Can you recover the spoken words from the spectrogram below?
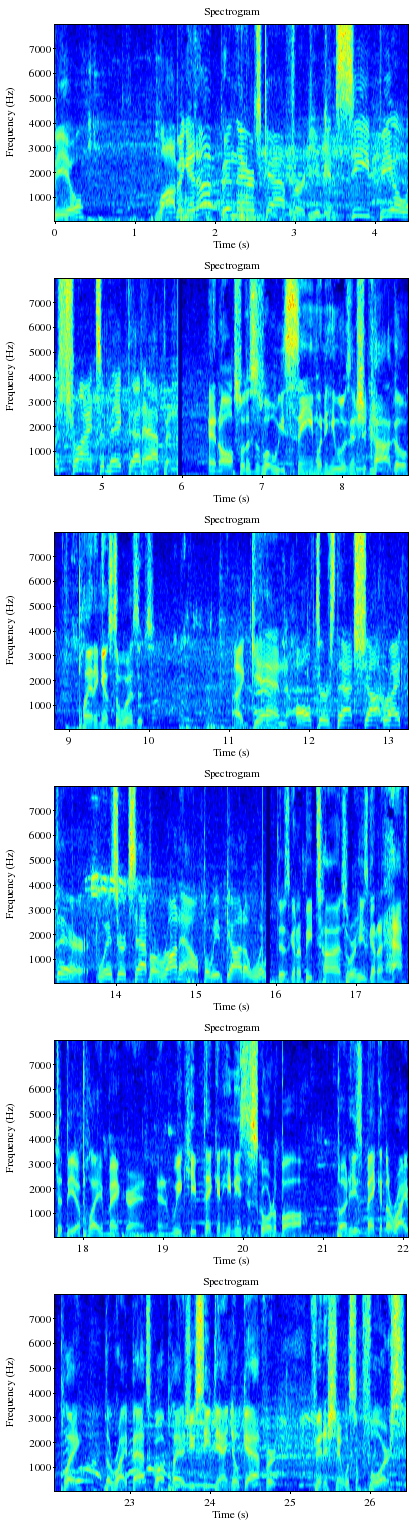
Beal lobbing it up, and there's Gafford. You can see Beal was trying to make that happen. And also, this is what we've seen when he was in Chicago playing against the Wizards. Again, alters that shot right there. Wizards have a run out, but we've got a. There's going to be times where he's going to have to be a playmaker, and, and we keep thinking he needs to score the ball. But he's making the right play, the right basketball play, as you see Daniel Gafford finishing with some force.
